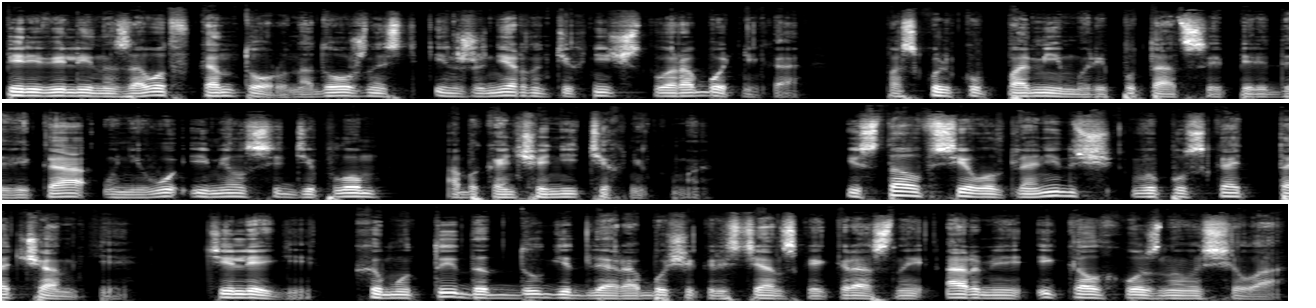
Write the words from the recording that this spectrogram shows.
перевели на завод в контору на должность инженерно-технического работника поскольку помимо репутации передовика у него имелся диплом об окончании техникума. И стал Всеволод Леонидович выпускать тачанки, телеги, хомуты да дуги для рабочей крестьянской Красной Армии и колхозного села.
